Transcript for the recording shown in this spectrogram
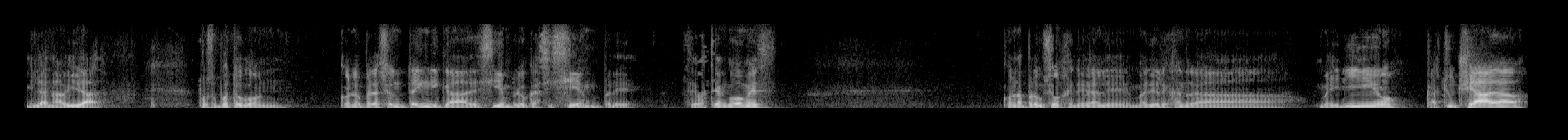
y la Navidad. Por supuesto con, con la operación técnica de siempre o casi siempre, Sebastián Gómez con la producción general de María Alejandra Meirinho, cachucheada,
